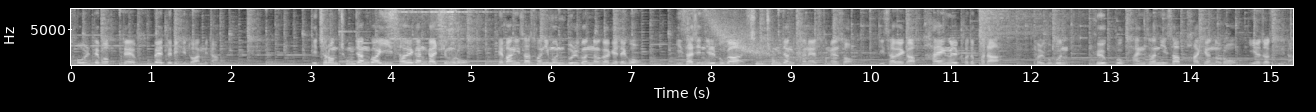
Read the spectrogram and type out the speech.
서울대법대 후배들이기도 합니다. 이처럼 총장과 이사회 간 갈등으로 개방이사 선임은 물 건너가게 되고 이사진 일부가 심 총장 편에 서면서 이사회가 파행을 거듭하다 결국은 교육부 관선이사 파견으로 이어졌습니다.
